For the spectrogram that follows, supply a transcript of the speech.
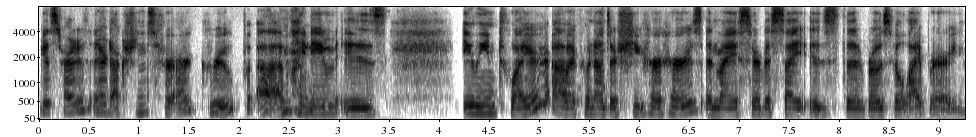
get started with introductions for our group, uh, my name is Aileen Dwyer. Uh, my pronouns are she, her, hers, and my service site is the Roseville Library.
